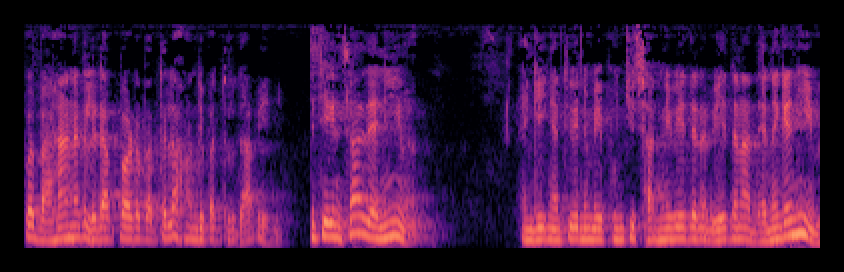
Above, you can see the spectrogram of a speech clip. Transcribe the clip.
ඔය භයානක ලෙඩක් බවට පත් වෙලා හන්දිපත්තුරු දා වෙන්නේ. ඒක නිසා දැනීම ඇඟෙන් ඇති වෙන මේ පුංචි sannivedana වේදනා දැන ගැනීම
